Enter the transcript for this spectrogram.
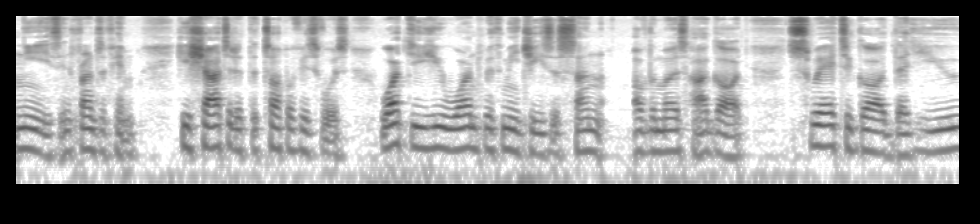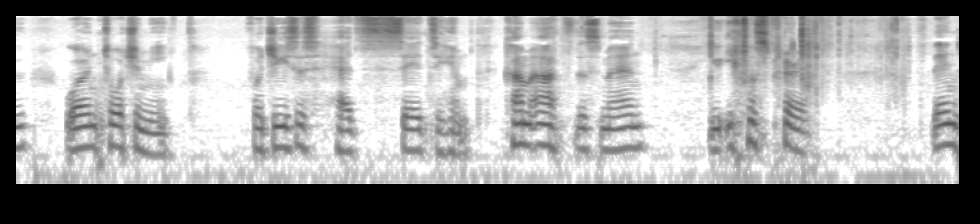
knees in front of him. He shouted at the top of his voice, What do you want with me, Jesus, Son of the Most High God? Swear to God that you won't torture me. For Jesus had said to him, Come out, this man you evil spirit. Then,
